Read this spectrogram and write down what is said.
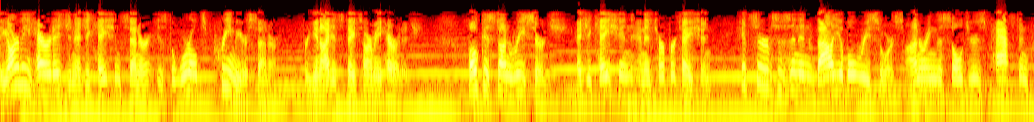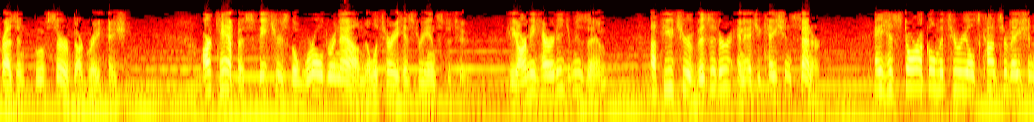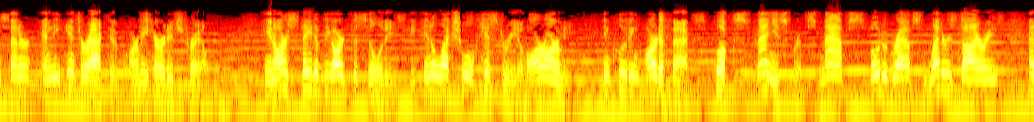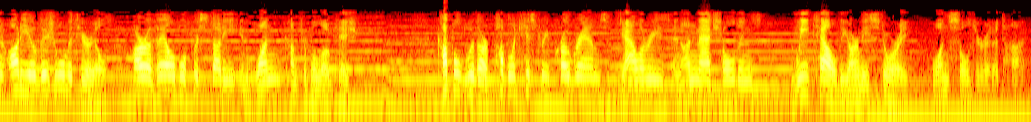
The Army Heritage and Education Center is the world's premier center for United States Army heritage. Focused on research, education, and interpretation, it serves as an invaluable resource honoring the soldiers past and present who have served our great nation. Our campus features the world-renowned Military History Institute, the Army Heritage Museum, a future visitor and education center, a historical materials conservation center, and the interactive Army Heritage Trail. In our state-of-the-art facilities, the intellectual history of our Army including artifacts, books, manuscripts, maps, photographs, letters, diaries, and audiovisual materials are available for study in one comfortable location. Coupled with our public history programs, galleries, and unmatched holdings, we tell the Army story one soldier at a time.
